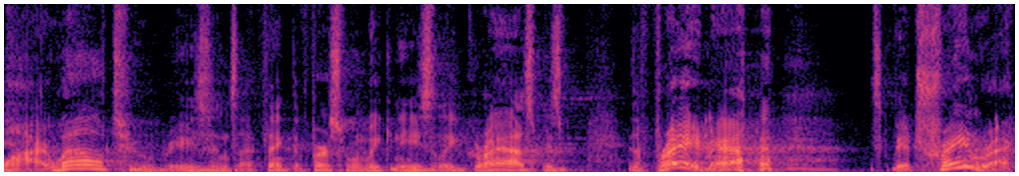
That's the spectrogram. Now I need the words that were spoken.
Why? Well, two reasons. I think the first one we can easily grasp is he's afraid, man. It's going to be a train wreck.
